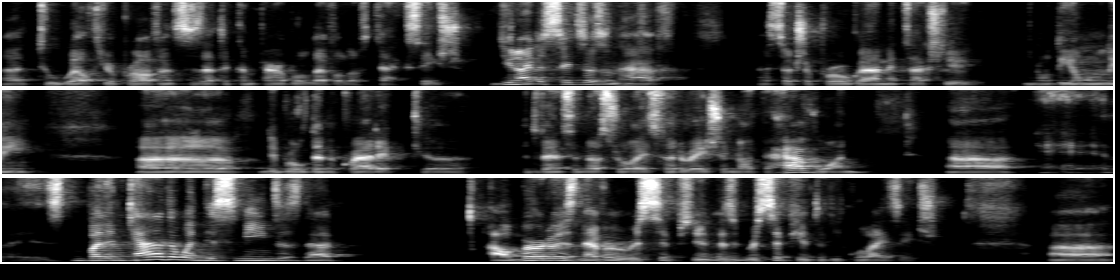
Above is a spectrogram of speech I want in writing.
uh, to wealthier provinces at a comparable level of taxation. The United States doesn't have uh, such a program. It's actually, you know, the only uh, liberal democratic uh, advanced industrialized federation not to have one. Uh, but in Canada, what this means is that Alberta is never a recipient, a recipient of equalization. Uh,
